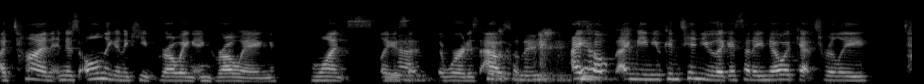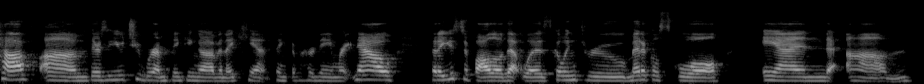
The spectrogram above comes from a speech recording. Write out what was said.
a ton and is only going to keep growing and growing once, like yeah. I said, the word is out. So I hope, I mean, you continue. Like I said, I know it gets really tough. Um, there's a YouTuber I'm thinking of, and I can't think of her name right now that I used to follow that was going through medical school and um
